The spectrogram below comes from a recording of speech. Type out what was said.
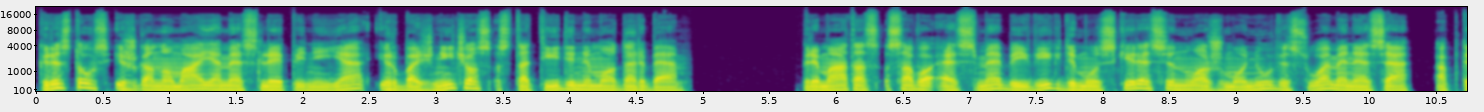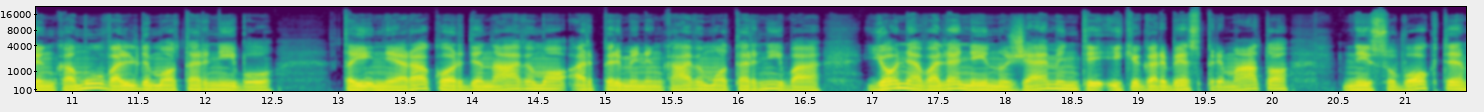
Kristaus išganomajame slėpinyje ir bažnyčios statydinimo darbe. Primatas savo esme bei vykdymu skiriasi nuo žmonių visuomenėse aptinkamų valdymo tarnybų, Tai nėra koordinavimo ar pirmininkavimo tarnyba, jo nevalia nei nužeminti iki garbės primato, nei suvokti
